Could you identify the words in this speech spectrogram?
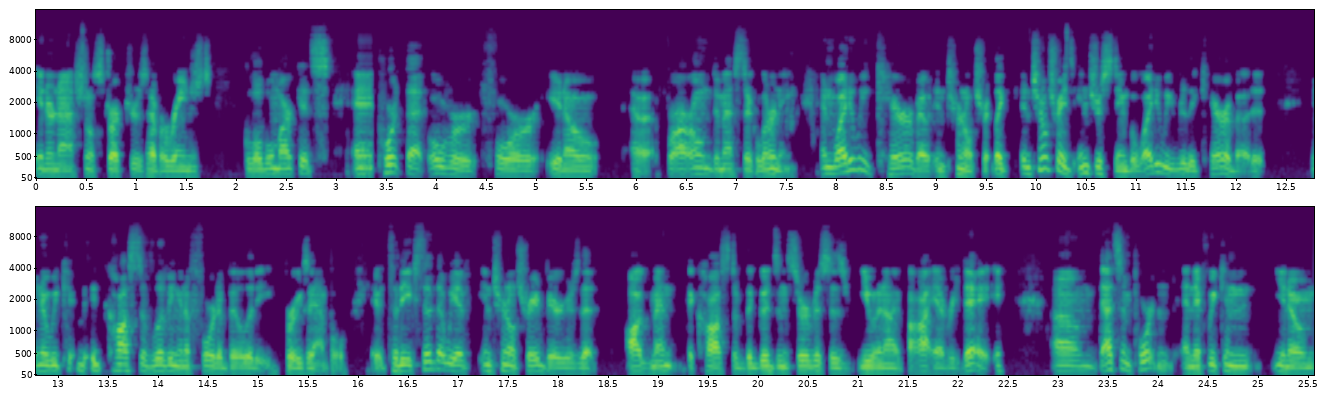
international structures have arranged global markets, and port that over for you know uh, for our own domestic learning. And why do we care about internal trade? Like internal trade is interesting, but why do we really care about it? You know, we cost of living and affordability, for example. To the extent that we have internal trade barriers that augment the cost of the goods and services you and I buy every day. Um, that's important. And if we can, you know,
